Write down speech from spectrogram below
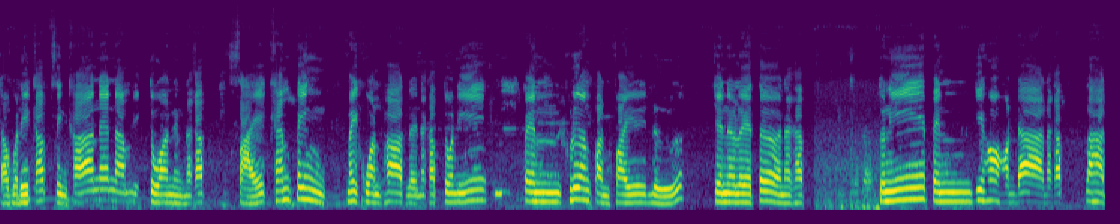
ครับสวัสดีครับสินค้าแนะนำอีกตัวหนึ่งนะครับ สายแคมปิ้งไม่ควรพลาดเลยนะครับ ตัวนี้เป็นเครื่องปั่นไฟหรือเจเนเรเตอร์นะครับ ตัวนี้เป็นยี่ห้อ Honda นะครับ รหัส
